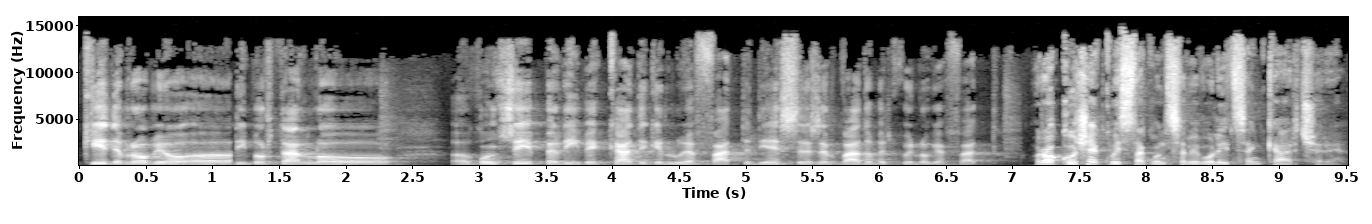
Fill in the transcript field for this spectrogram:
Chiede proprio di portarlo eh, con sé per i peccati che lui ha fatto, di essere salvato per quello che ha fatto. Rocco, c'è questa consapevolezza in carcere?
